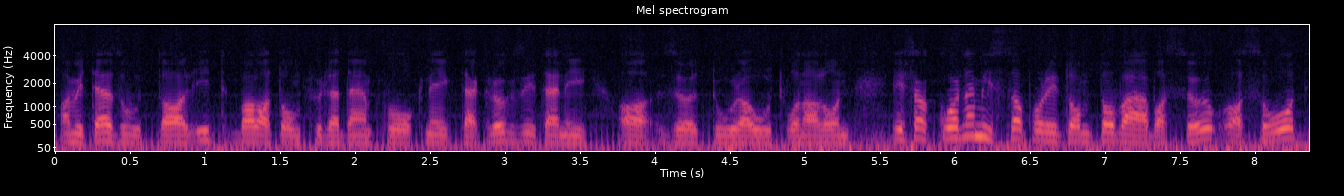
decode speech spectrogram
amit ezúttal itt Balatonfüreden fogok néktek rögzíteni a Zöld Túra útvonalon. És akkor nem is szaporítom tovább a, szó, a szót,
